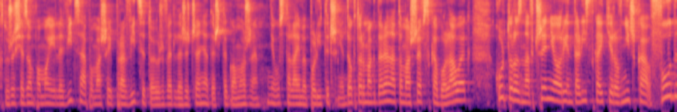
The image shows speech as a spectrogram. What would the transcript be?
którzy siedzą po mojej lewicy, a po waszej prawicy, to już wedle życzenia, też tego może nie ustalajmy politycznie. Doktor Magdalena Tomaszewska-Bolałek, kulturoznawczyni, orientalistka i kierowniczka Food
